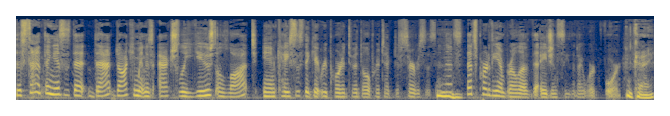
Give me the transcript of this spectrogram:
The sad thing is, is that that document is actually used a lot in cases that get reported to Adult Protective Services, and that's that's part of the umbrella of the agency that I work for. Okay.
